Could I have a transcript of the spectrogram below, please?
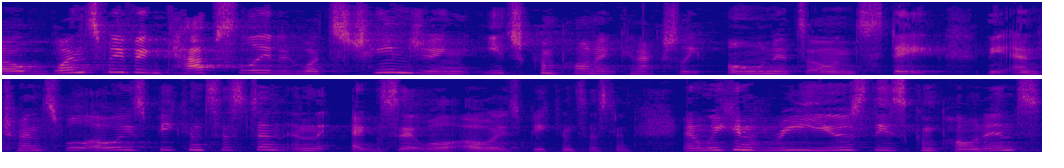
So once we've encapsulated what's changing, each component can actually own its own state. The entrance will always be consistent, and the exit will always be consistent. And we can reuse these components.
